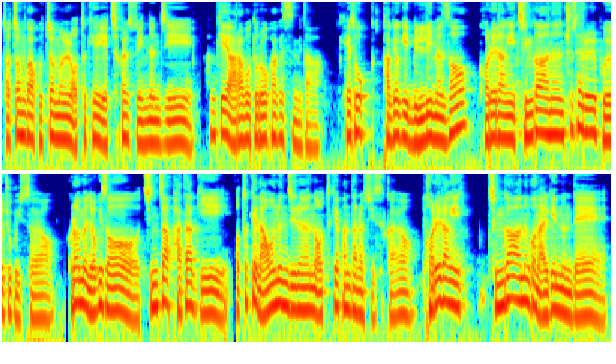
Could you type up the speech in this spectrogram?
저점과 고점을 어떻게 예측할 수 있는지 함께 알아보도록 하겠습니다. 계속 가격이 밀리면서 거래량이 증가하는 추세를 보여주고 있어요. 그러면 여기서 진짜 바닥이 어떻게 나오는지는 어떻게 판단할 수 있을까요? 거래량이 증가하는 건 알겠는데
